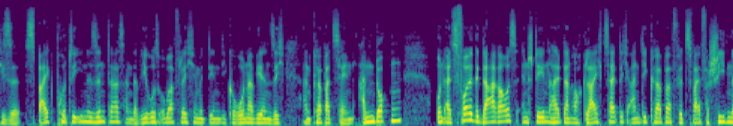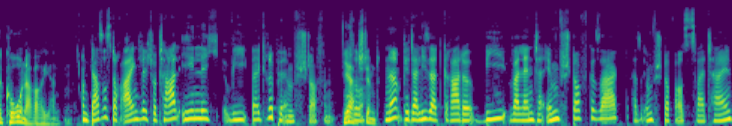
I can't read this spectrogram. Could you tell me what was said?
Diese Spike-Proteine sind das an der Virusoberfläche, mit denen die Coronaviren sich an Körperzellen andocken. Und als Folge daraus entstehen halt dann auch gleichzeitig Antikörper für zwei verschiedene Corona-Varianten. Und das ist doch eigentlich total ähnlich wie bei Grippeimpfstoffen. Ja, also, stimmt. Ne, Peter Liese hat gerade bivalenter Impfstoff gesagt, also Impfstoff aus zwei Teilen.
